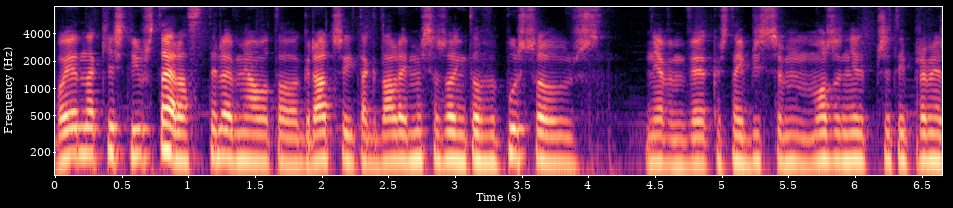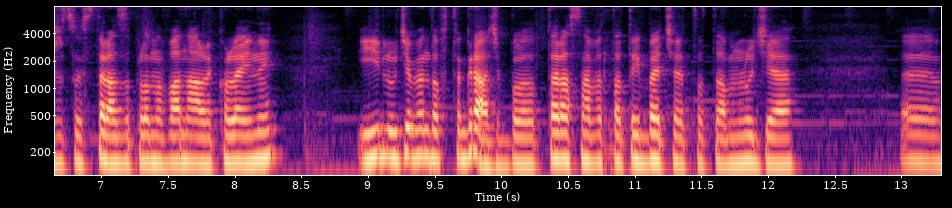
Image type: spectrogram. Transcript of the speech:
Bo jednak jeśli już teraz tyle miało to graczy i tak dalej, myślę, że oni to wypuszczą już, nie wiem, w jakoś najbliższym, może nie przy tej premierze, co jest teraz zaplanowana, ale kolejnej. I ludzie będą w to grać, bo teraz nawet na tej becie to tam ludzie e,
